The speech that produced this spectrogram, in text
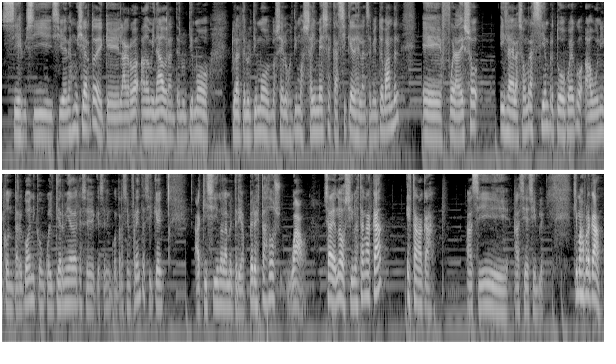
Si, si, si bien es muy cierto de que el agro ha dominado durante el último, durante el último, no sé, los últimos seis meses, casi que desde el lanzamiento de Bundle. Eh, fuera de eso, Isla de las Sombras siempre tuvo juego, aún y con Targón y con cualquier mierda que se, que se le encontrase enfrente, así que aquí sí no la metería. Pero estas dos, wow. O sea, de nuevo, si no están acá, están acá. Así, así de simple. ¿Qué más por acá?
